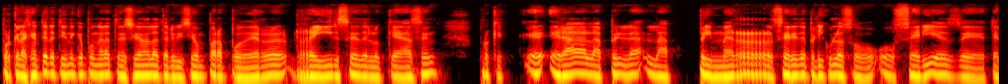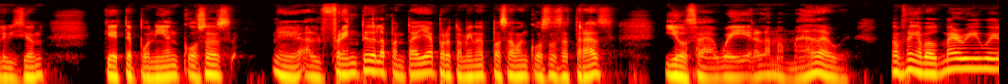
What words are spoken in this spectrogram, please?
Porque la gente le tiene que poner atención a la televisión para poder reírse de lo que hacen. Porque e- era la, la, la serie de películas o, o series de televisión que te ponían cosas eh, al frente de la pantalla, pero también pasaban cosas atrás. Y, o sea, güey, era la mamada, güey. Something About Mary, güey.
